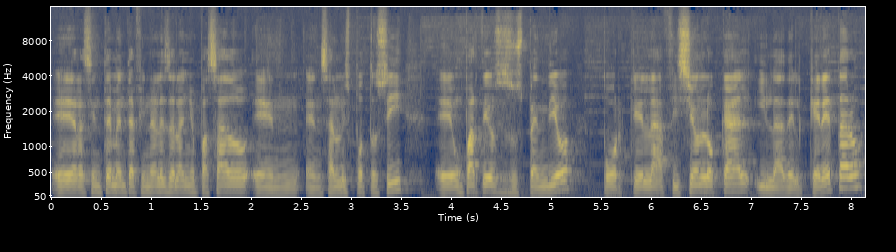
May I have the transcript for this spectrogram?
Eh, recientemente, a finales del año pasado, en, San Luis Potosí, eh, un partido se suspendió porque la afición local y la del Querétaro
